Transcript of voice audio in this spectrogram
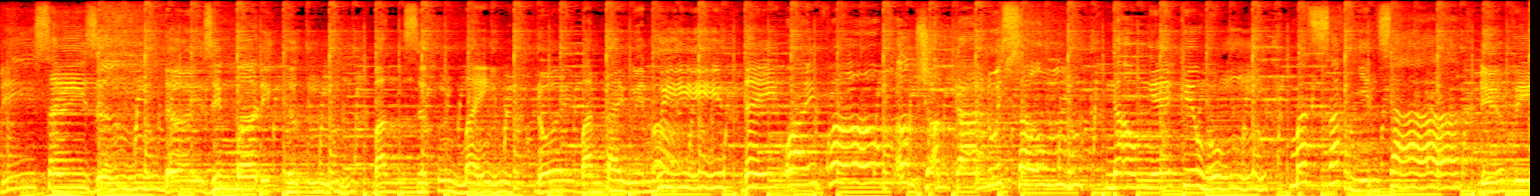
Đi xây dựng đời Zimmer đích thực bằng sức mạnh đôi bàn tay huyền huy đầy oai phong ôm trọn cả núi sông ngạo nghễ kiêu hùng, mắt sắc nhìn xa. Địa vị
